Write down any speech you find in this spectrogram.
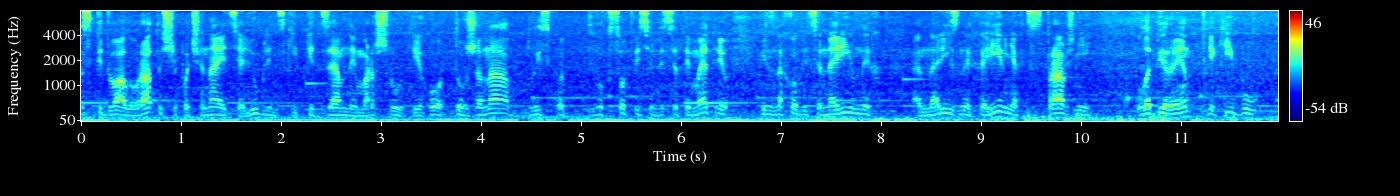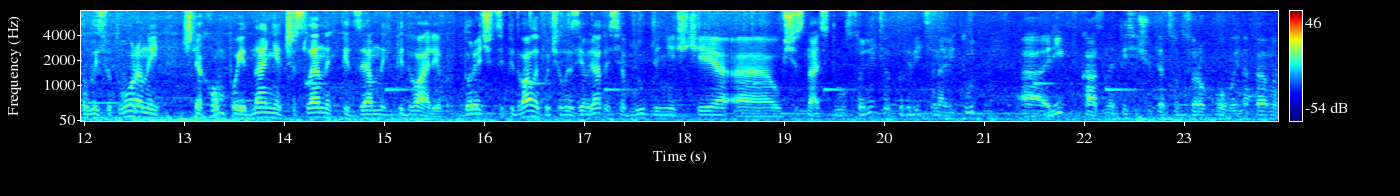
З підвалу ратуші починається Люблінський підземний маршрут. Його довжина близько 280 метрів. Він знаходиться на рівних на різних рівнях. Це справжній лабіринт, який був колись утворений шляхом поєднання численних підземних підвалів. До речі, ці підвали почали з'являтися в Любліні ще е, в 16 столітті. Подивіться навіть тут Рік вказаний 1540-й. Напевно,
